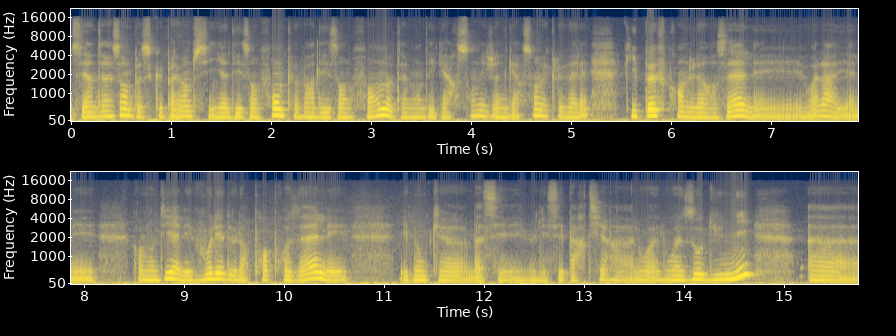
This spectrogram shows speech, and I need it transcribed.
C'est intéressant parce que par exemple, s'il y a des enfants, on peut avoir des enfants, notamment des garçons, des jeunes garçons avec le valet, qui peuvent prendre leurs ailes et voilà, et aller, comme on dit, aller voler de leurs propres ailes et, et donc, euh, bah, c'est laisser partir l'oiseau du nid euh,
